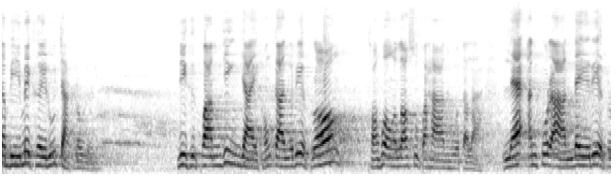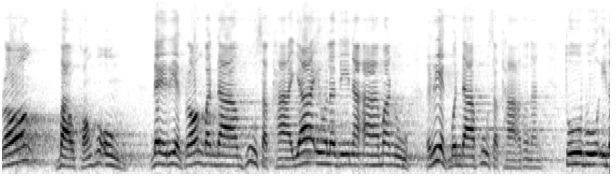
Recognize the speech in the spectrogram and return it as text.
นบีไม่เคยรู้จักเราเลย นี่คือความยิ่งใหญ่ของการเรียกร้องของพระองค์อัลลอฮฺสุบฮานะฮูวตะอาลา และอันกุรอานได้เรียกร้องเบาของพระองค์ ได้เรียกร้องบรรดาผู้ศรัทธายาอิวลาดีนาอามานู เรียกบรรดาผู้ศรัทธาเท่านั้น ตูบูอิล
